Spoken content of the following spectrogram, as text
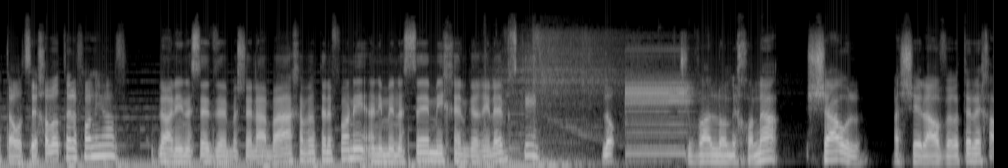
אתה רוצה חבר טלפוני, יואב? לא, אני אנסה את זה בשאלה הבאה, חבר טלפוני. אני מנסה מיכאל גרילבסקי. לא. תשובה לא נכונה. שאול, השאלה עוברת אליך.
